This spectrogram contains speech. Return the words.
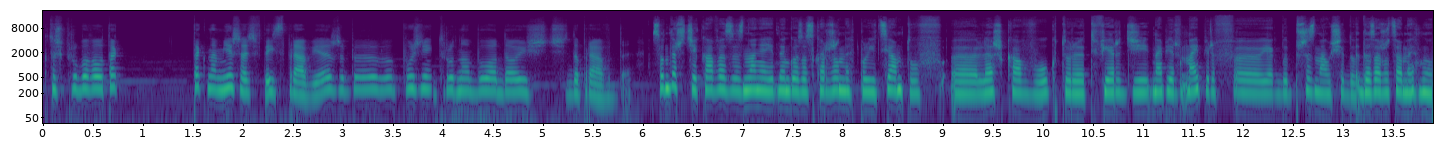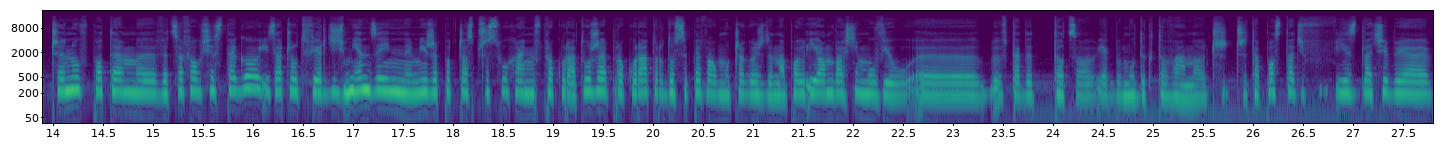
ktoś próbował tak, tak namieszać w tej sprawie, żeby później trudno było dojść do prawdy. Są też ciekawe zeznania jednego z oskarżonych policjantów, e, Leszka W., który twierdzi, najpierw, najpierw e, jakby przyznał się do, do zarzucanych mu czynów, potem e, wycofał się z tego i zaczął twierdzić między innymi, że podczas przesłuchań w prokuraturze prokurator dosypywał mu czegoś do napoju i on właśnie mówił wtedy to, co jakby mu dyktowano. Czy, czy ta postać jest dla ciebie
